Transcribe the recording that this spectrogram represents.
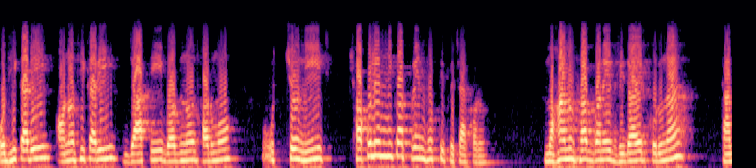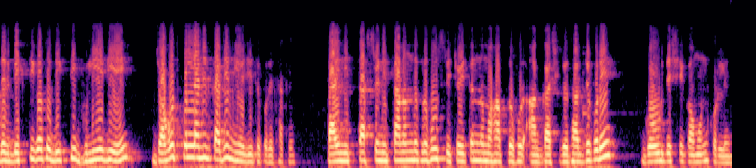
অধিকারী, অনধিকারী, জাতি, বর্ণ, ধর্ম, উচ্চ, নিচ, সকলের নিকট প্রেম ভক্তি প্রচার করো। মহানুভবগণের হৃদয়ের করুণা তাদের ব্যক্তিগত দিকটি ভুলিয়ে দিয়ে জগৎ কল্যাণের কাজে নিয়োজিত করে থাকে। তাই নিত্যাশ্রী নিত্যানন্দ প্রভু শ্রী চৈতন্য মহাপ্রভুর আজ্ঞা শিরোধার্য করে গৌর দেশে গমন করলেন।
